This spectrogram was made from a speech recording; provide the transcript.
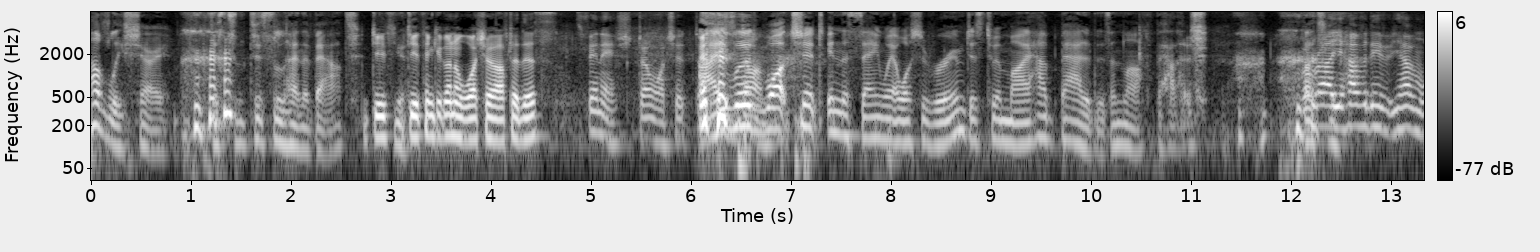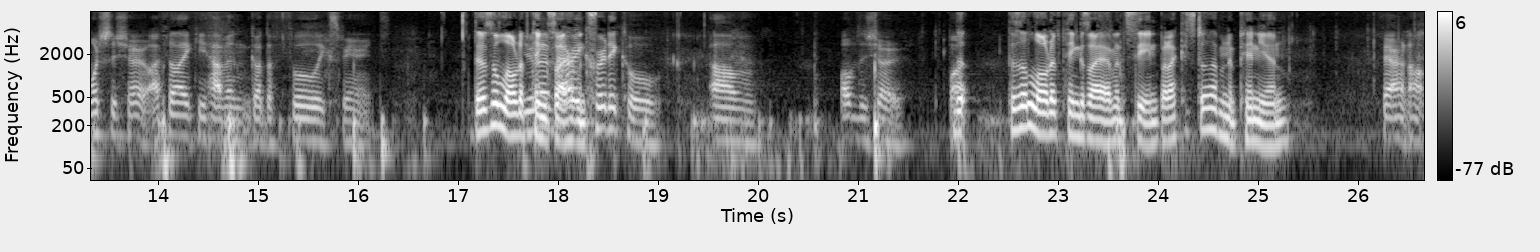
lovely show just to, just to learn about. Do you, do you think you're gonna watch it after this? It's finished. Don't watch it. I It's would done. watch it in the same way I watch The Room, just to admire how bad it is and laugh about it. But Rao, you haven't even, you haven't watched the show. I feel like you haven't got the full experience. There's a lot of You things were I very haven't. critical um, of the show. But The- There's a lot of things I haven't seen, but I can still have an opinion. fair enough.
